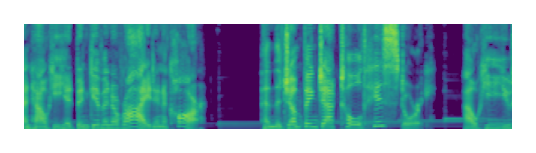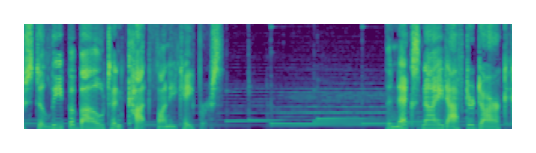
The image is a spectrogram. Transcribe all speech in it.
and how he had been given a ride in a car. And the jumping jack told his story how he used to leap about and cut funny capers. The next night after dark,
